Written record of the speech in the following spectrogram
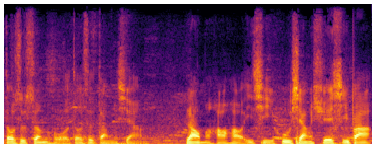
都是生活，都是当下。让我们好好一起互相学习吧，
